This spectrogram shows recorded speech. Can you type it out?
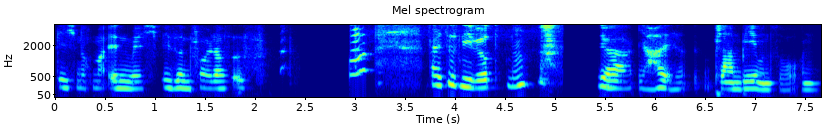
gehe ich nochmal in mich, wie sinnvoll das ist. Falls das nie wird, ne? Ja, ja, Plan B und so und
